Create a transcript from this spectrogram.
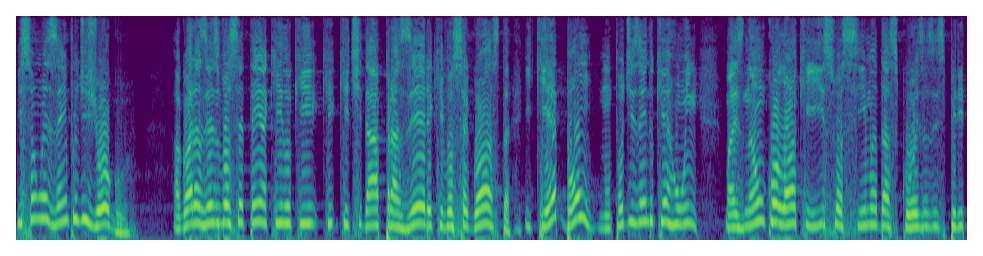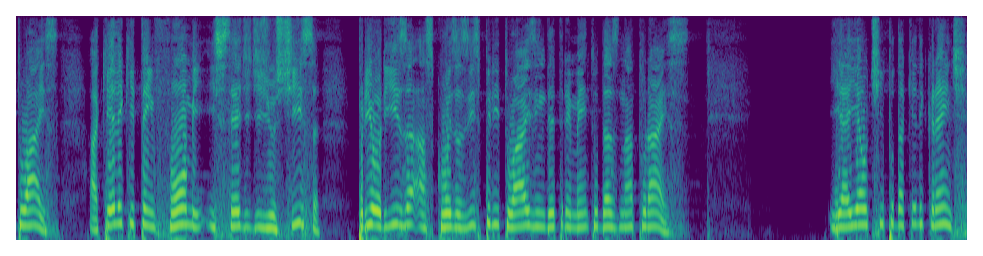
Isso é um exemplo de jogo. Agora, às vezes, você tem aquilo que, que, que, te dá prazer e que você gosta, e que é bom, não estou dizendo que é ruim, mas não coloque isso acima das coisas espirituais. Aquele que tem fome e sede de justiça prioriza as coisas espirituais em detrimento das naturais. E aí é o tipo daquele crente.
